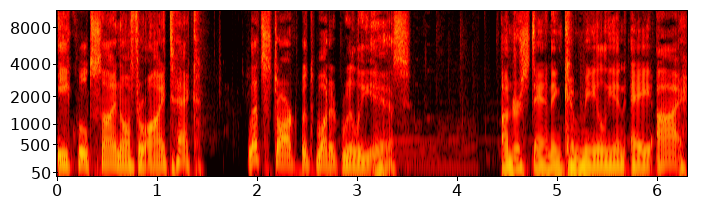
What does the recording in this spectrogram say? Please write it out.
equal sign author AI tech. Let's start with what it really is. Understanding Chameleon AI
